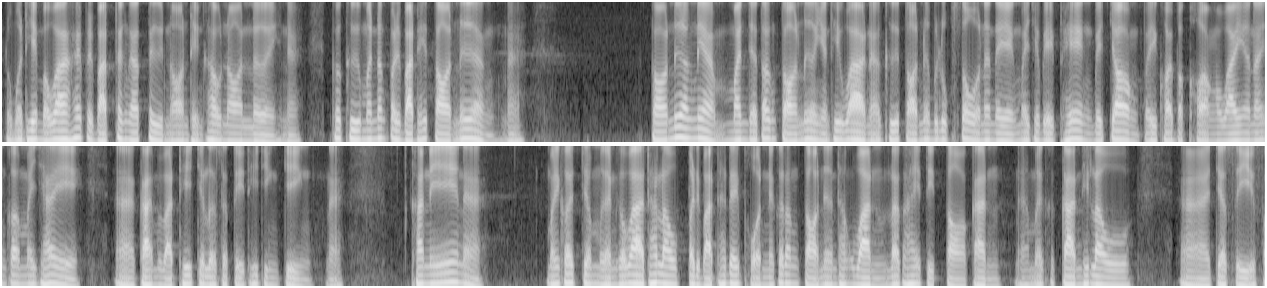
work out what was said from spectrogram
หลวงพ่อเทียนบอกว่าให้ปฏิบัติตั้งแต่ตื่นนอนถึงเข้านอนเลยนะก็คือมันต้องปฏิบัติให้ต่อเนื่องนะ ต่อเนื่องเนี่ยมันจะต้องต่อเนื่องอย่างที่ว่านะคือต่อเนื่องเป็นลูกโซ่นั่นเองไม่ใช่ไปเพ่งไปจ้องไปคอยประคองเอาไว้ อันนั้นก็ไม่ใช่การปฏิบัติที่เจริญสติที่จริงๆนะครั้นี้นะมันก็จะเหมือนกับว่าถ้าเราปฏิบัติให้ได้ผลเนี่ยก็ต้องต่อเนื่องทั้งวันแล้วก็ให้ติดต่อกันนะมันก็การที่เราจะสีไฟ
